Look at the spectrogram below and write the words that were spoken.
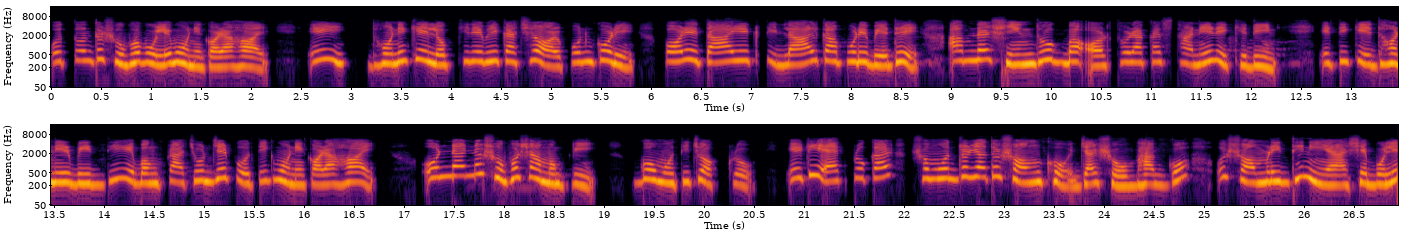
অত্যন্ত শুভ বলে মনে করা হয়। এই ধনেকে লক্ষ্মী দেবীর কাছে অর্পণ করে। পরে তা একটি লাল কাপড়ে বেঁধে আপনার সিন্ধুক বা অর্থ রাখার স্থানে রেখে দিন। এটিকে ধনের বৃদ্ধি এবং প্রাচুর্যের প্রতীক মনে করা হয়। অন্যান্য শুভ সামগ্রী, গোমতী চক্র। এটি এক প্রকার সমুদ্রজাত শঙ্খ যা সৌভাগ্য ও সমৃদ্ধি নিয়ে আসে বলে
